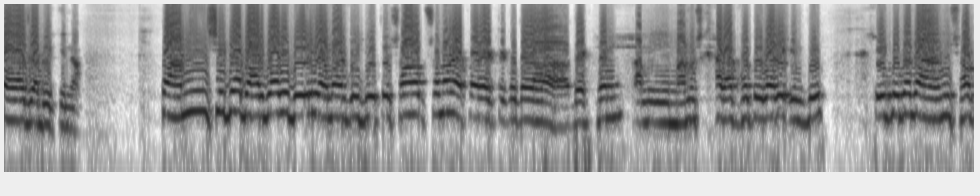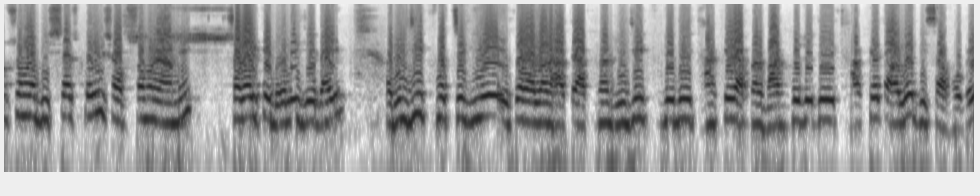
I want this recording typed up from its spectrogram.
পাওয়া যাবে কিনা? তো আমি সেটা বারবারই বলি, আমার ভিডিওতে সব সময় আপনারা একটা কথা দেখবেন, আমি মানুষ খারাপ হতে পারে কিন্তু এই কথাটা আমি সব সময় বিশ্বাস করি, সব সময় আমি সবাইকে বলি যে ভাই, রিজিক হচ্ছে গিয়ে উপরওয়ালার হাতে। আপনার রিজিক যদি থাকে, আপনার ভাগ্য যদি থাকে, তাহলে ভিসা হবে।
